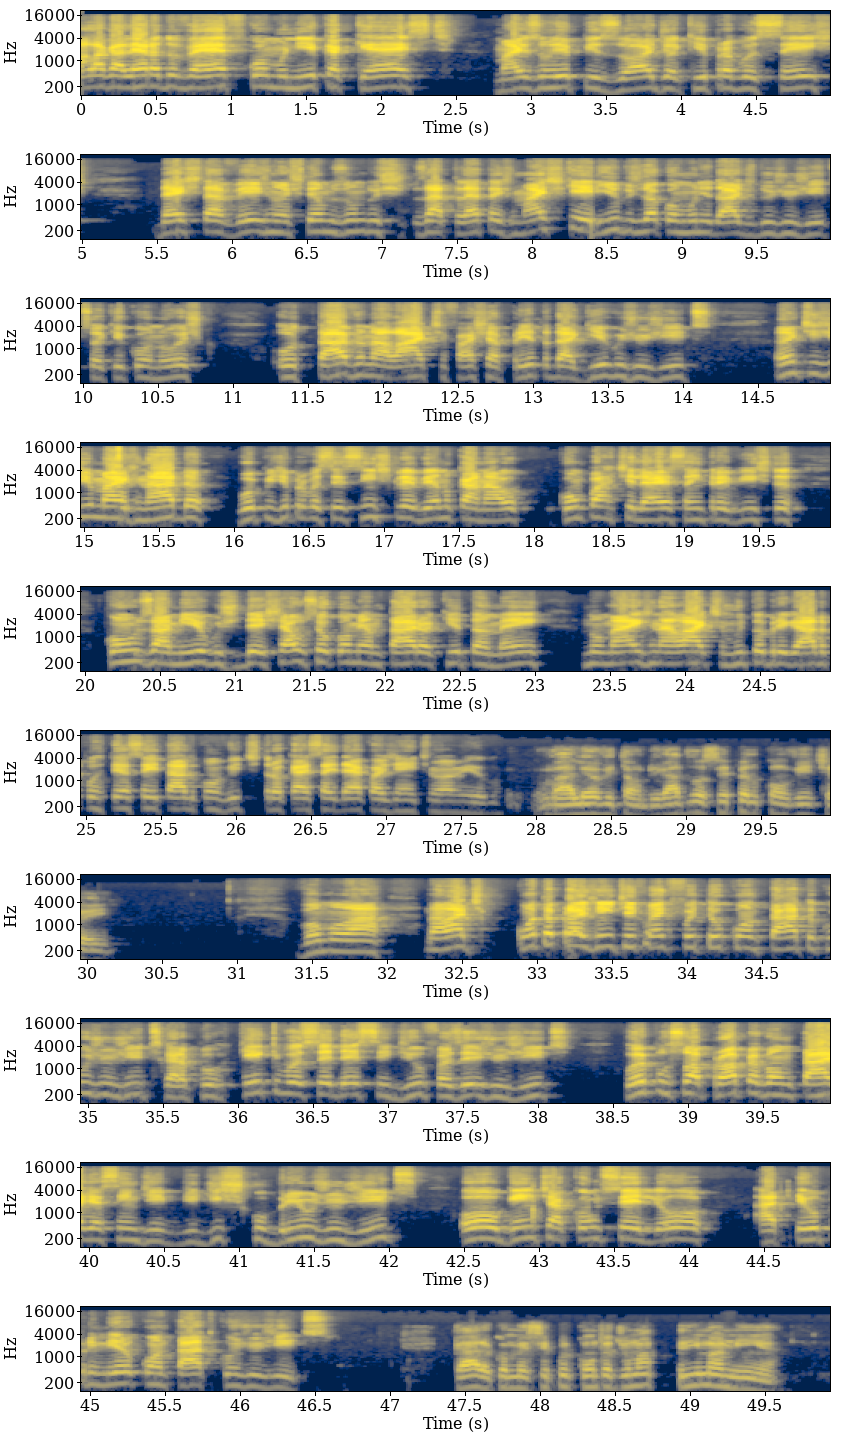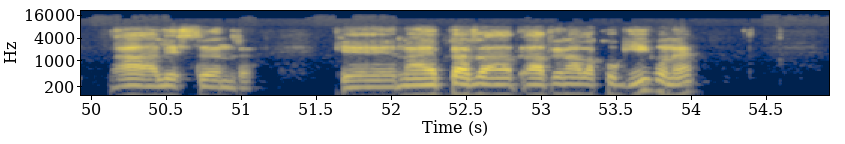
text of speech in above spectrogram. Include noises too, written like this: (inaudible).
Fala galera do VF Comunica Cast, mais um episódio aqui para vocês. Desta vez nós temos um dos atletas mais queridos da comunidade do Jiu-Jitsu aqui conosco, Otávio Nalate, faixa preta da Gigo Jiu-Jitsu. Antes de mais nada, vou pedir para você se inscrever no canal, compartilhar essa entrevista com os amigos, deixar o seu comentário aqui também. No mais, Nalate, muito obrigado por ter aceitado o convite de trocar essa ideia com a gente, meu amigo. Valeu, Vitão. Obrigado você pelo convite aí. Vamos lá. Nalate, conta pra gente aí como é que foi teu contato com o jiu-jitsu, cara. Por que, que você decidiu fazer jiu-jitsu? Foi por sua própria vontade, assim, de, de descobrir o jiu-jitsu? Ou alguém te aconselhou a ter o primeiro contato com o jiu-jitsu? Cara, eu comecei por conta de uma prima minha, a Alessandra. Porque na época ela, ela treinava com o Guigo, né?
